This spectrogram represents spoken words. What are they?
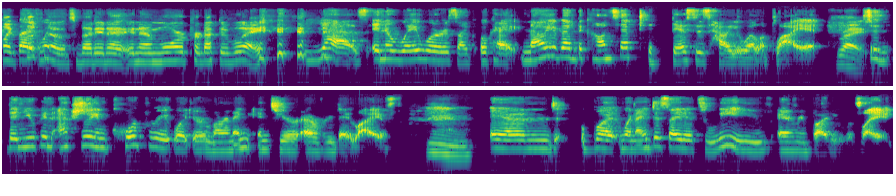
Like but cliff when, notes, but in a in a more productive way. yes, in a way where it's like, okay, now you've got the concept. This is how you will apply it. Right. So then you can actually incorporate what you're learning into your everyday life. Mm. And but when I decided to leave, everybody was like,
